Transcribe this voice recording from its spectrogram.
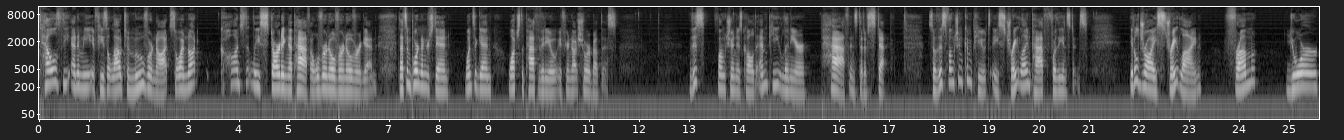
tells the enemy if he's allowed to move or not, so I'm not constantly starting a path over and over and over again. That's important to understand. Once again, watch the path video if you're not sure about this. This function is called MP linear path instead of step. So this function computes a straight line path for the instance. It'll draw a straight line from your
